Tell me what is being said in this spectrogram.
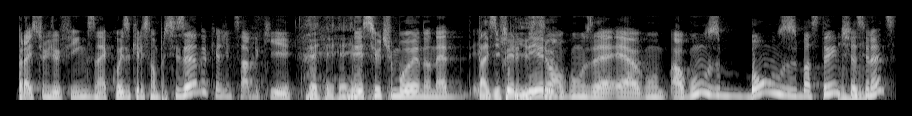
para Stranger Things, né? Coisa que eles estão precisando, que a gente sabe que nesse último ano, né, tá eles difícil. perderam alguns, é, é, alguns bons, bastante uhum. assinantes.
